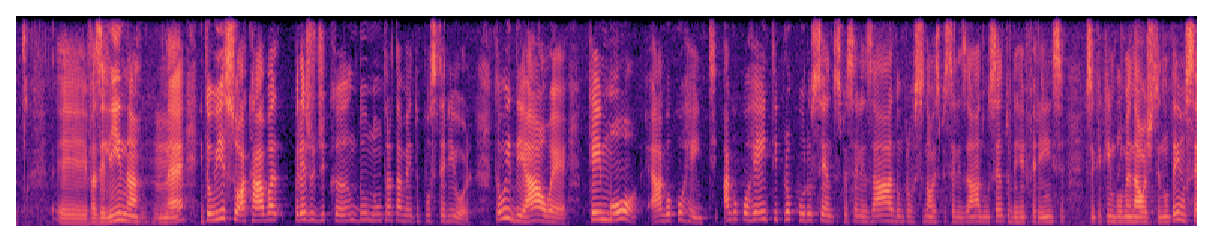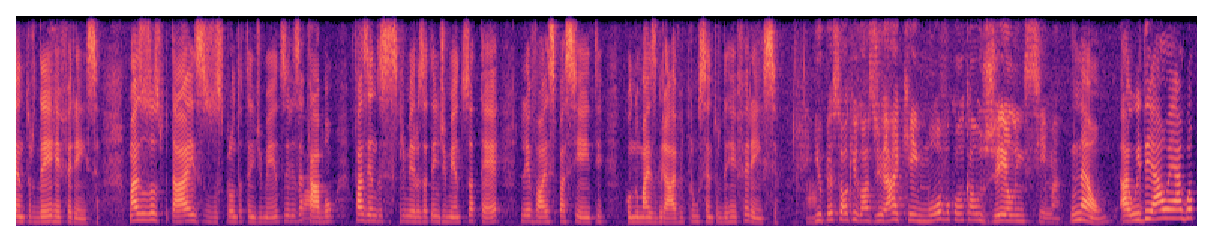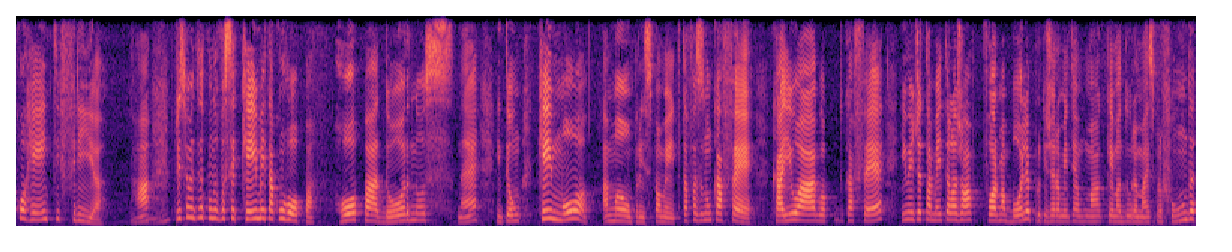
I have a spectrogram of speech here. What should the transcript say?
é, vaselina, né? Então isso acaba prejudicando num tratamento posterior. Então o ideal é queimou água corrente. Água corrente procura o centro especializado, um profissional especializado, um centro de referência. Eu sei que aqui em Blumenau a gente não tem um centro de referência, mas os hospitais, os pronto atendimentos, eles Claro. acabam fazendo esses primeiros atendimentos até levar esse paciente, quando mais grave, para um centro de referência. Tá? E o pessoal que gosta de, ai, queimou, vou colocar o gelo em cima. Não, o ideal é água corrente fria, tá? Principalmente quando você queima e está com roupa. Roupa, adornos, né? Então, queimou a mão, principalmente. Está fazendo um café, caiu a água do café, imediatamente ela já forma bolha, porque geralmente é uma queimadura mais profunda.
